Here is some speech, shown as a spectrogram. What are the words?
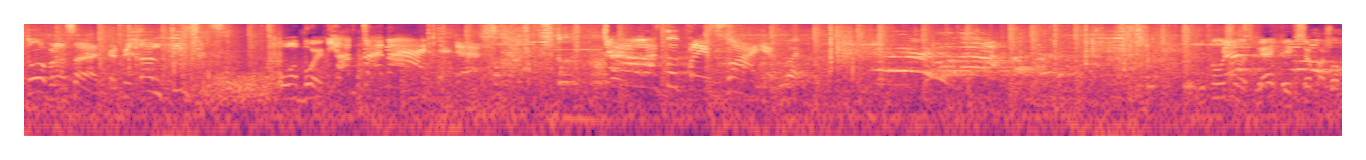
Кто бросает? Капитан Пиццес. У обоих. Ёб твою Не получилось мягкий, и все пошло.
